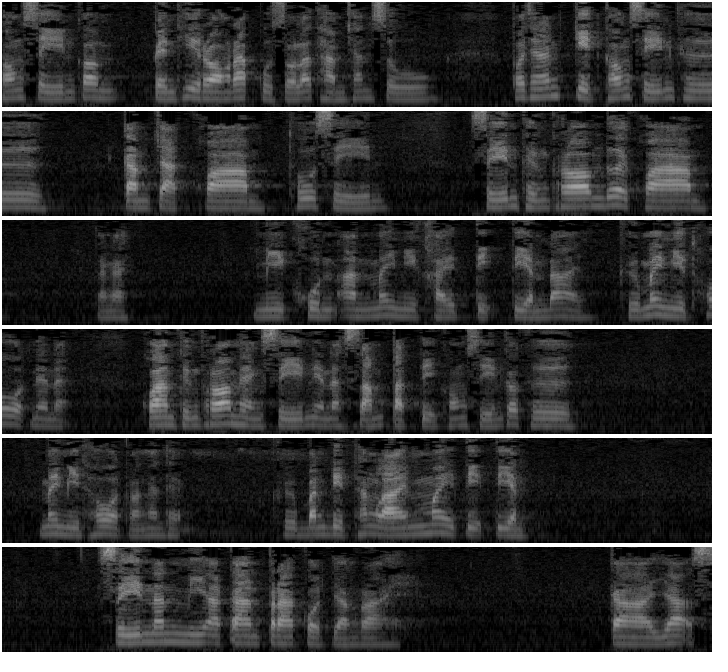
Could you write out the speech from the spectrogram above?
ของศีลก็เป็นที่รองรับกุศลธรรมชั้นสูง เพราะฉะนั้นกิจของศีลคือกำจัดความทุศีล ศีลถึงพร้อมด้วยความยังไงมีคุณอันไม่มีใครติเตียนได้ คือไม่มีโทษเนี่ยนะความถึงพร้อมแห่งศีลเนี่ยนะสัมปติของศีลก็คือไม่มีโทษว่างั้นเถอะคือบัณฑิตทั้งหลายไม่ติเตียน ศีลนั้นมีอาการปรากฏอย่างไร กายะโส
